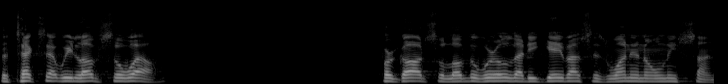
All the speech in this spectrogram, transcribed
the text that we love so well. For God so loved the world that he gave us his one and only Son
